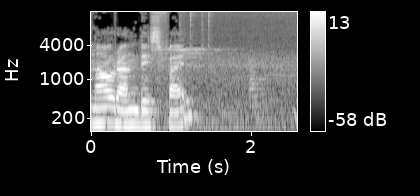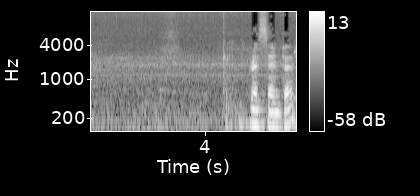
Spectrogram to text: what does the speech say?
Now run this file. Okay, press enter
